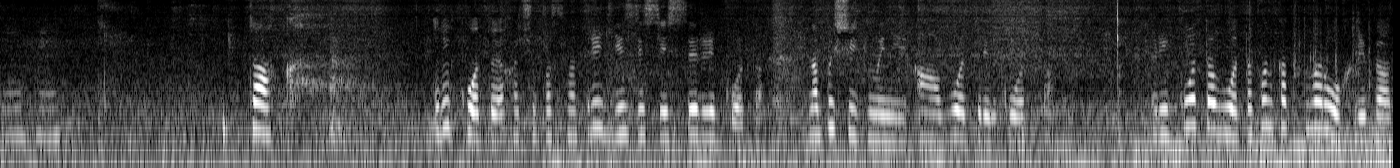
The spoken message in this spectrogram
Угу. Так рикотту я хочу посмотреть, где здесь есть сыр рикотта. Напишите мне. А, вот рикотта. Рикотта вот, так он как творог, ребята.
